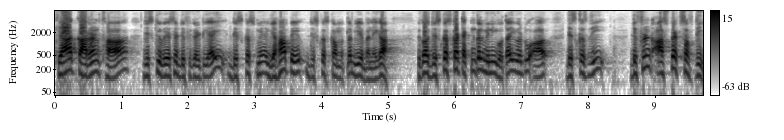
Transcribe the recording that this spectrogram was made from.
क्या कारण था जिसकी वजह से डिफिकल्टी आई? डिस्कस में, यहाँ पे डिस्कस का मतलब ये बनेगा। बिकॉज़ डिस्कस का टेक्निकल मीनिंग होता है you have to discuss the different aspects of the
